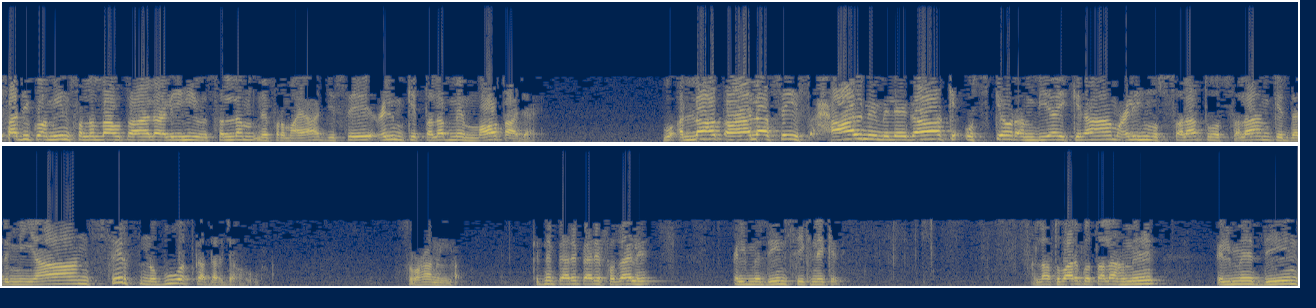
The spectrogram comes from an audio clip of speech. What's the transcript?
صادق و امین صلی اللہ تعالی علیہ وسلم نے فرمایا، جسے علم کی طلب میں موت آ جائے، وہ اللہ تعالی سے اس حال میں ملے گا کہ اس کے اور انبیاء کرام علیہ مسلاط والسلام کے درمیان صرف نبوت کا درجہ ہوگا۔ سبحان اللہ۔ کتنے پیارے پیارے فضائل ہیں علم دین سیکھنے کے۔ اللہ تبارک و تعالی ہمیں علم دین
